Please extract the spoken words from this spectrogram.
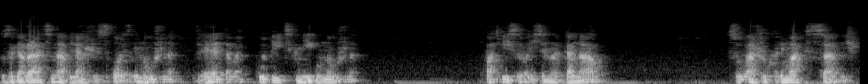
Загорать на пляже с пользой нужно, для этого купить книгу нужно. Подписывайся на канал. С уважухой Макс Саныч.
